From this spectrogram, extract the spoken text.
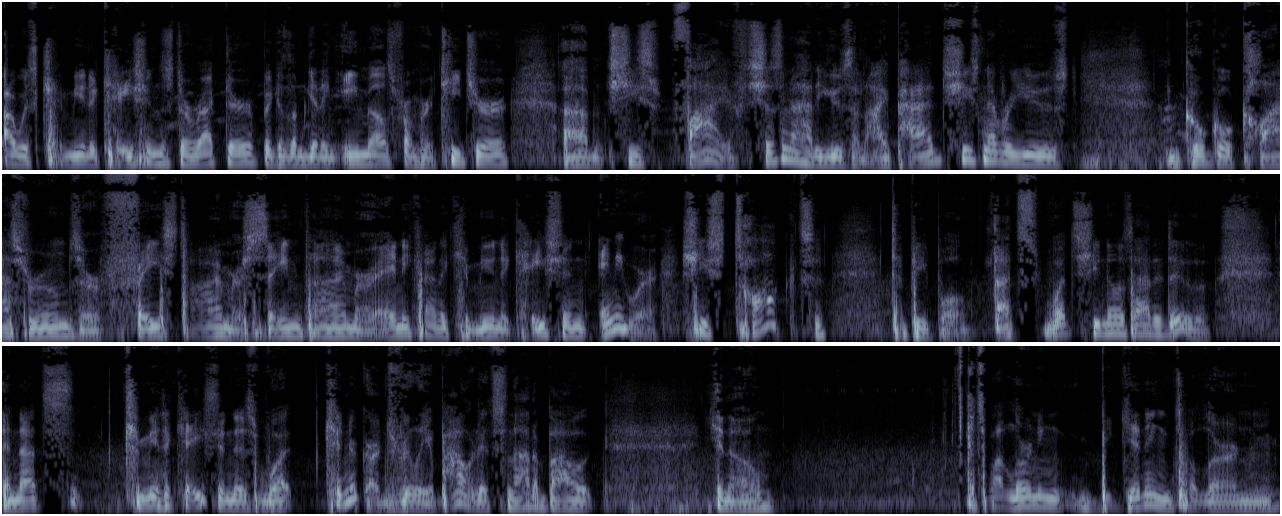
I was communications director because I'm getting emails from her teacher. Um, she's five. She doesn't know how to use an iPad. She's never used Google Classrooms or FaceTime or Same Time or any kind of communication anywhere. She's talked to people. That's what she knows how to do. And that's communication is what kindergarten's really about. It's not about, you know, it's about learning, beginning to learn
